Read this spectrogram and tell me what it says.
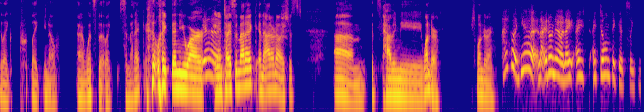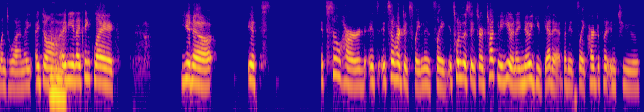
like like you know and what's the like Semitic like then you are yeah. anti-Semitic and I don't know it's just um it's having me wonder just wondering I don't yeah and I don't know and I I, I don't think it's like one to one I I don't mm-hmm. I mean I think like you know it's it's so hard. It's it's so hard to explain. It's like it's one of those things where I'm talking to you and I know you get it, but it's like hard to put into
